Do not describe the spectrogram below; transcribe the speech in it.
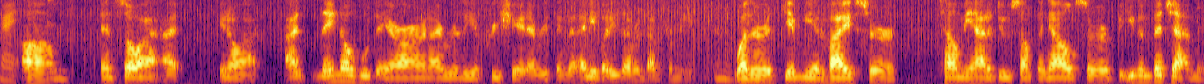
Right. Um, and so I, I you know I, I they know who they are and I really appreciate everything that anybody's ever done for me, Mhm. whether it's give me advice or tell me how to do something else or even bitch at me.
